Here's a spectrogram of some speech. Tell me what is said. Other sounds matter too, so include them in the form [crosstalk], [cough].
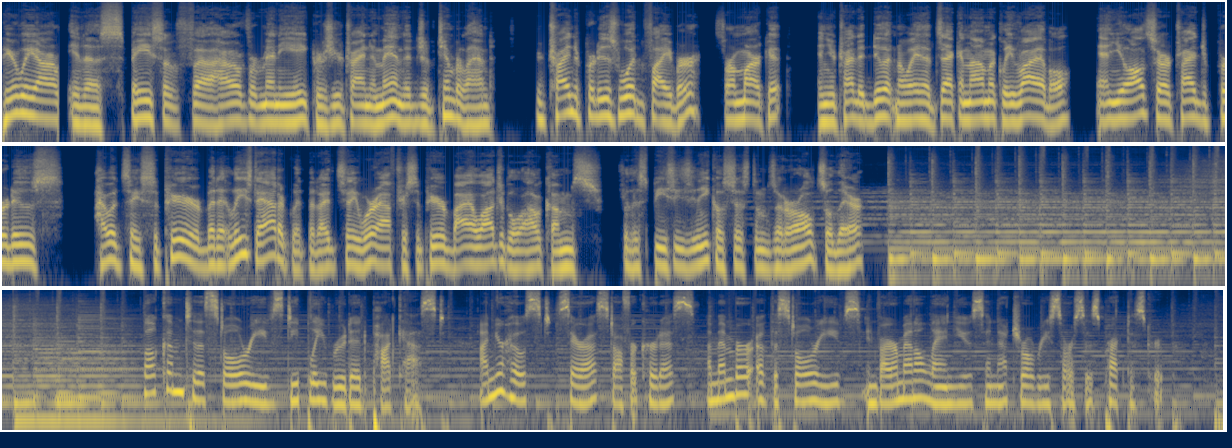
Here we are in a space of uh, however many acres you're trying to manage of timberland. You're trying to produce wood fiber for a market and you're trying to do it in a way that's economically viable. And you also are trying to produce, I would say superior, but at least adequate. But I'd say we're after superior biological outcomes for the species and ecosystems that are also there. Welcome to the Stoel Rives Deeply Rooted podcast. I'm your host, Sarah Stauffer Curtis, a member of the Stoel Rives Environmental Land Use and Natural Resources Practice Group.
